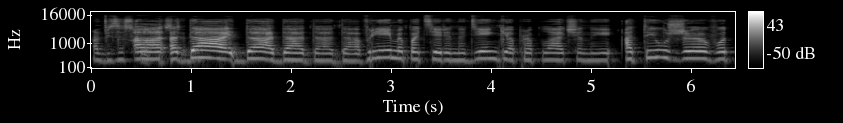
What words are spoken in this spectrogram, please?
От безысходности. А, да, да, да, да, да. Время потеряно, деньги проплачены, а ты уже вот,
